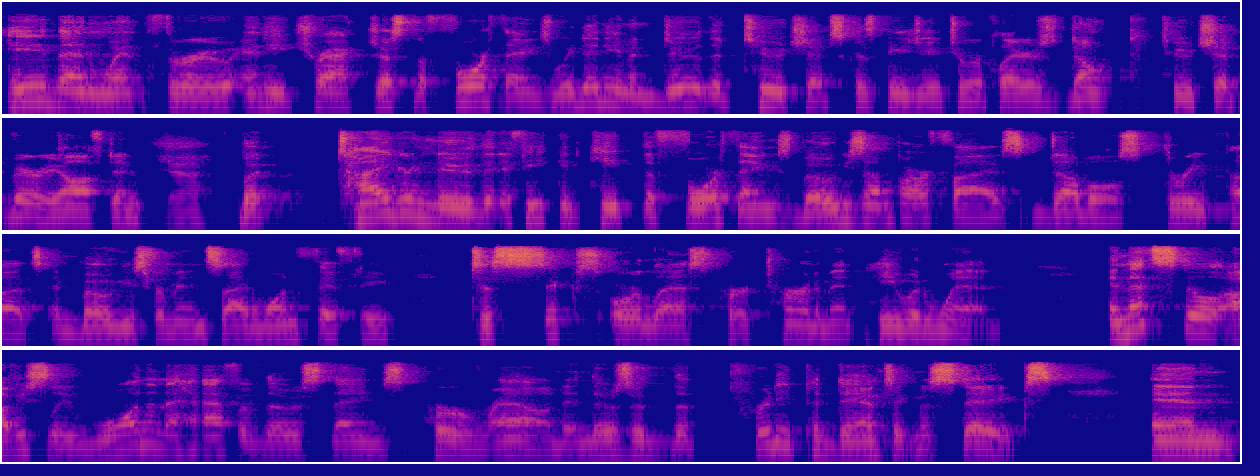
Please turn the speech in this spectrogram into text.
He then went through and he tracked just the four things. We didn't even do the two chips because PGA Tour players don't two chip very often. Yeah. But Tiger knew that if he could keep the four things bogeys on par fives, doubles, three putts, and bogeys from inside 150 to six or less per tournament, he would win. And that's still obviously one and a half of those things per round. And those are the pretty pedantic mistakes. And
